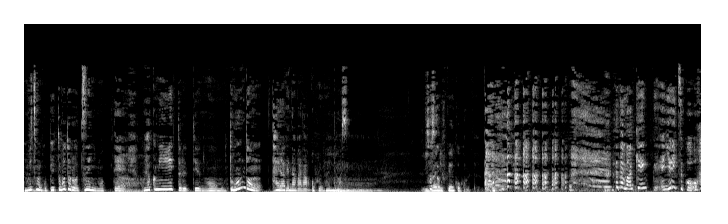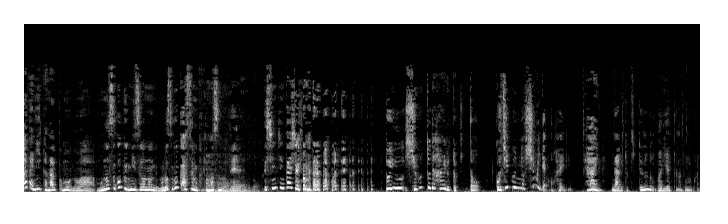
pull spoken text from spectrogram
もういつもこうペットボトルを常に持って500ミリリットルっていうのをもうどんどん平らげながらお風呂に入ってます。意外に不健康かも。ただまあけん唯一こうお肌にいいかなと思うのはものすごく水を飲んでものすごく汗もかけますのでで新陳代謝が良くなる。という仕事で入る時とご自分の趣味でお入り、はい、なる時っていうのの割合ってのはどのくらい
